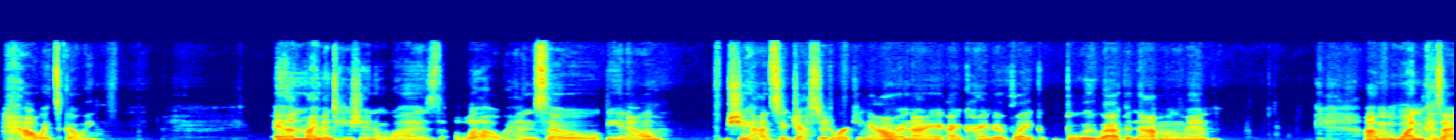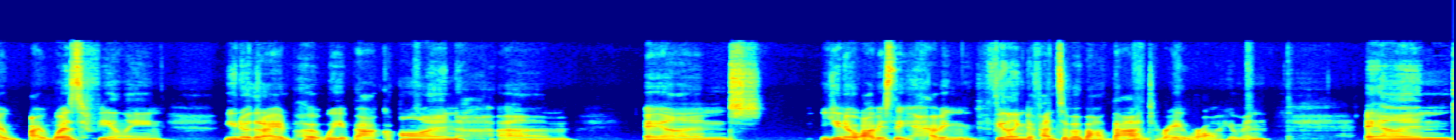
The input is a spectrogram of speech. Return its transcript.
how it's going and my mentation was low. And so you know she had suggested working out and i i kind of like blew up in that moment. Um one because i i was feeling you know that i had put weight back on um and you know obviously having feeling defensive about that right? We're all human. And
